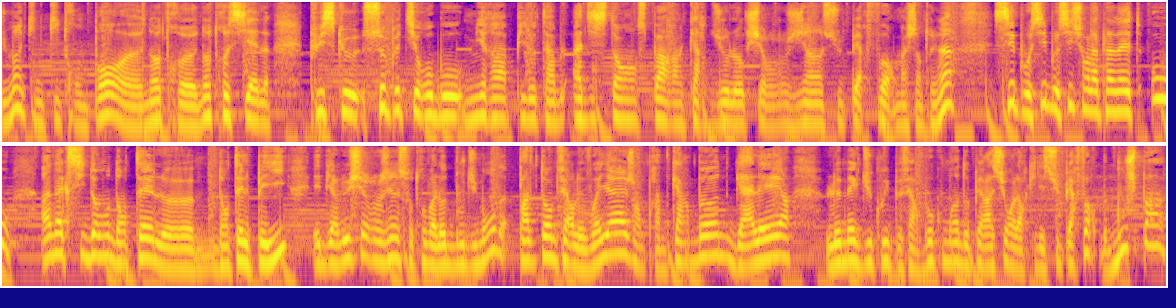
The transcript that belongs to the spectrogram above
humains qui ne quitteront pas euh, notre, notre ciel. Puisque ce petit robot Mira pilotable à distance par un cardiologue, chirurgien super fort, machin truc là, c'est possible aussi sur la planète. Ou un accident dans tel, euh, dans tel pays, eh bien le chirurgien se retrouve à l'autre bout du monde, pas le temps de faire le voyage, empreinte carbone, galère, le mec du coup il peut faire beaucoup moins d'opérations alors qu'il est super fort, bah, bouge pas,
